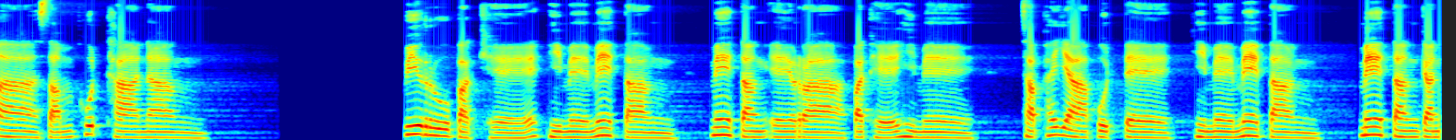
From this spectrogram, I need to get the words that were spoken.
มาสัมพุทธานัง วิรูปักเขหิเมเมตัง เมตังเอราปะเถหิเมฉัพพยาปุตเต หิเมเมตัง เมตังกัน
